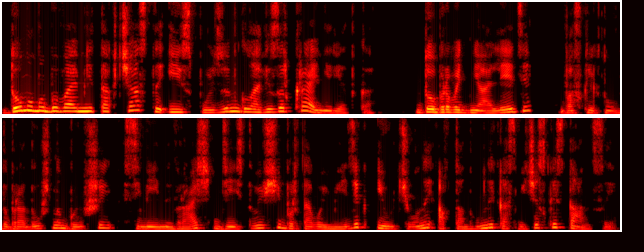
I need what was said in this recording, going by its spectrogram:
Дома мы бываем не так часто и используем головизор крайне редко. «Доброго дня, леди!» Воскликнул добродушно бывший семейный врач, действующий бортовой медик и ученый автономной космической станции.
